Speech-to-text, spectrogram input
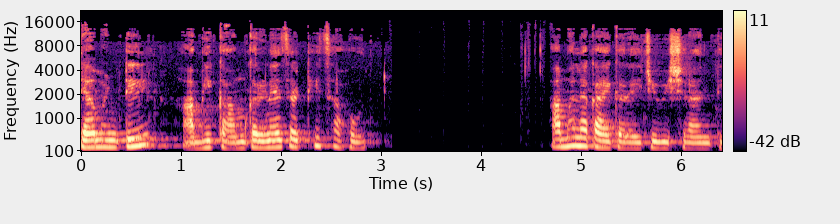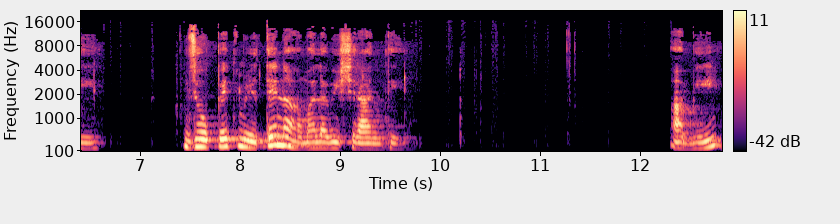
त्या म्हणतील आम्ही काम करण्यासाठीच आहोत. आम्हाला काय करायची विश्रांती? झोपेत मिळते ना आम्हाला विश्रांती? आम्ही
